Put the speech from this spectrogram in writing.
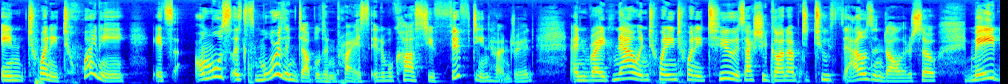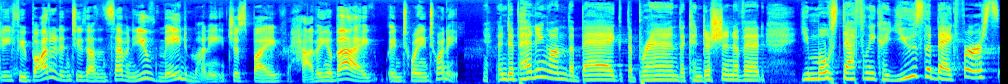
in 2020 it's almost it's more than doubled in price. It will cost you 1500 and right now in 2022 it's actually gone up to $2000 so made if you bought it in 2007 you've made money just by having a bag in 2020 and depending on the bag, the brand, the condition of it, you most definitely could use the bag first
